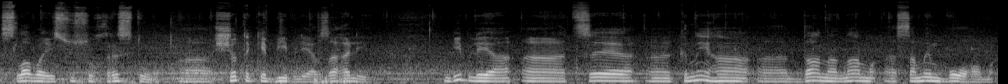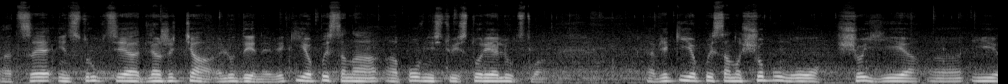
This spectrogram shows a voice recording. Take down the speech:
Слава Ісусу Христу! Що таке Біблія взагалі? Біблія це е, книга, дана нам е, самим Богом. Це інструкція для життя людини, в якій описана повністю історія людства, в якій описано, що було, що є е, і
